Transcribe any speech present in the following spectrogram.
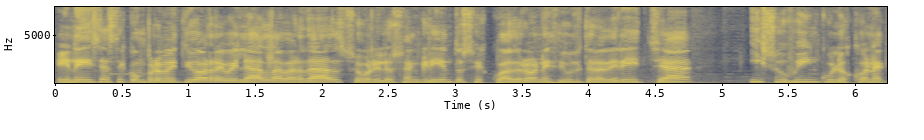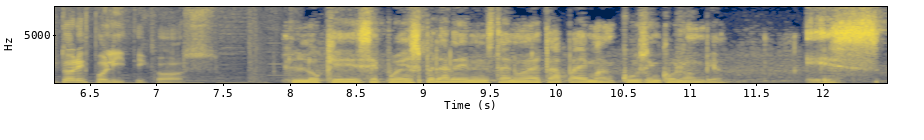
En ella se comprometió a revelar la verdad sobre los sangrientos escuadrones de ultraderecha y sus vínculos con actores políticos. Lo que se puede esperar en esta nueva etapa de Mancuso en Colombia es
